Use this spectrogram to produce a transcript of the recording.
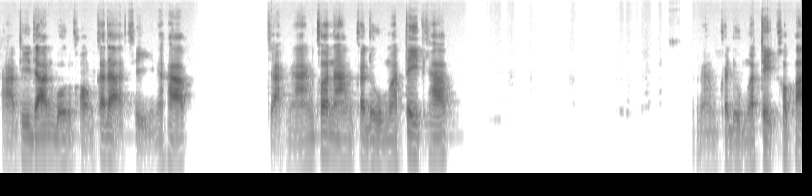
ทาที่ด้านบนของกระดาษสีนะครับ จากนั้นก็นำกระดุมมาติดครับนำกระดุมมาติดเข้าไป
